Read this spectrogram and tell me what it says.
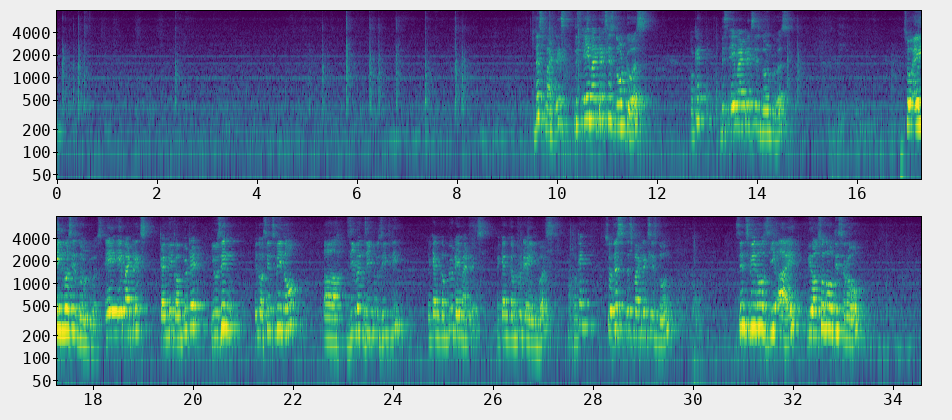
this matrix, this A matrix is known to us, okay, this A matrix is known to us. So A inverse is known to us. A, A matrix can be computed using, you know, since we know uh, Z1, Z2, Z3, we can compute A matrix, we can compute A inverse, okay. So this, this matrix is known. Since we know Zi, we also know this row,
